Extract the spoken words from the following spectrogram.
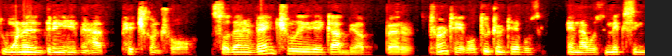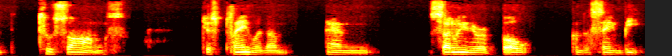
one of them didn't even have pitch control. So then eventually they got me a better turntable, two turntables, and I was mixing two songs, just playing with them, and suddenly they were both on the same beat.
